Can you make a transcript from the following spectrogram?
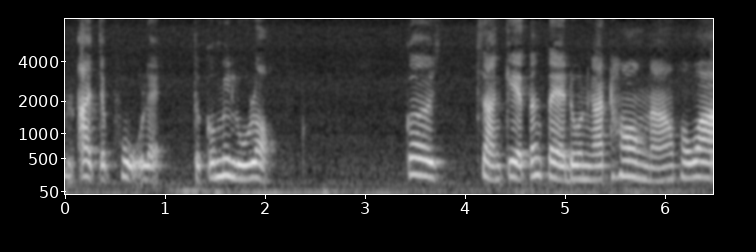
มันอาจจะผุแหละ แต่ก็ไม่รู้หรอก ก็สังเกตตั้งแต่โดนงัดห้องนะ เพราะว่า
